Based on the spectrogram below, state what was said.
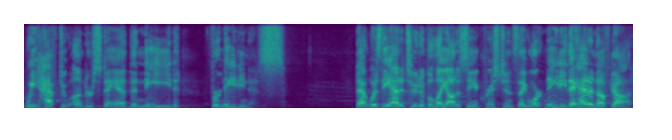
We have to understand the need for neediness. That was the attitude of the Laodicean Christians. They weren't needy, they had enough God.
